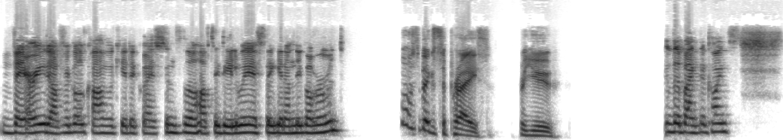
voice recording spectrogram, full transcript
very difficult, complicated questions they'll have to deal with if they get into government. What was the biggest surprise for you? The bank accounts.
